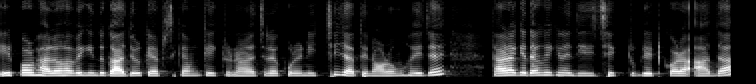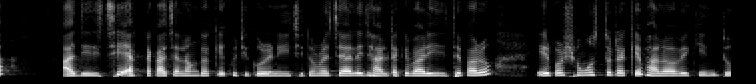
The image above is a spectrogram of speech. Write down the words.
এরপর ভালোভাবে কিন্তু গাজর ক্যাপসিকামকে একটু নাড়াচাড়া করে নিচ্ছি যাতে নরম হয়ে যায়। তার আগে দেখো এখানে দিয়ে দিচ্ছি একটু গ্রেট করা আদা। আর দিয়ে দিচ্ছি একটা কাঁচা লঙ্কাকে কুচি করে নিয়েছি। তোমরা চাইলে ঝালটাকে বাড়িয়ে দিতে পারো। এরপর সমস্তটাকে ভালোভাবে কিন্তু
